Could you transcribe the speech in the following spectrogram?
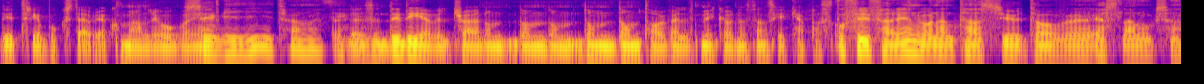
det är tre bokstäver, jag kommer aldrig ihåg vad det heter. CGI tror jag de heter. Det är det väl, tror jag, de, de, de, de, de tar väldigt mycket av den svenska kapaciteten. Och fyrfärgen då, den tas ju av eh, Estland också.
